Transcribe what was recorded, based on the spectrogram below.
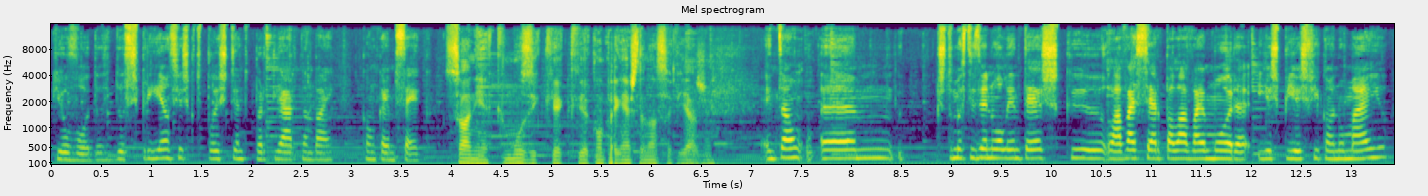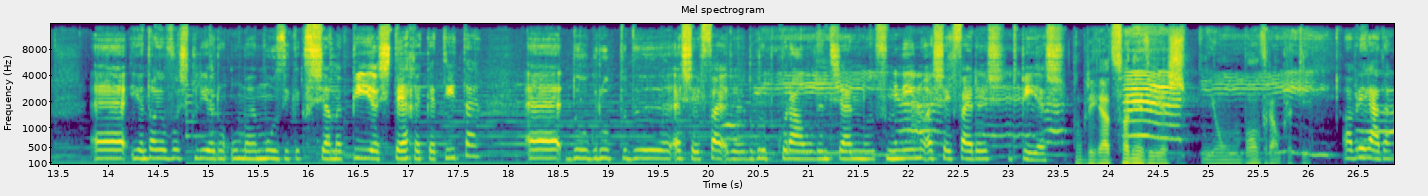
que eu vou, das, das, experiências que depois tento partilhar também com quem me segue. Sónia, que música que acompanha esta nossa viagem? Então, um, Costuma-se dizer no Alentejo que lá vai Serpa, lá vai Moura e as pias ficam no meio. Uh, e então eu vou escolher uma música que se chama Pias Terra Catita, uh, do grupo de do grupo coral alentejano feminino As Cheifeiras de Pias. Obrigado, Sónia Dias, e um bom verão para ti. Obrigada,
